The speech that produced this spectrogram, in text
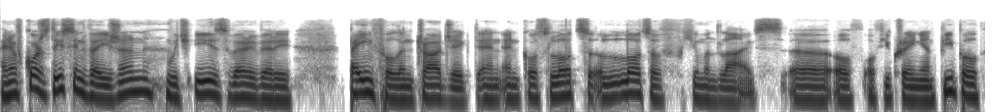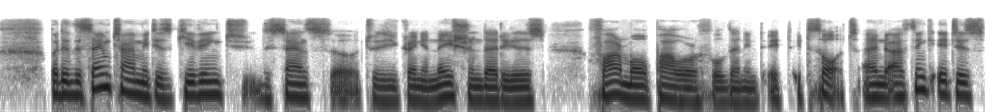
and of course this invasion, which is very very painful and tragic, and and cost lots lots of human lives uh, of of Ukrainian people, but at the same time it is giving the sense uh, to the Ukrainian nation that it is far more powerful than it, it, it thought, and I think it is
